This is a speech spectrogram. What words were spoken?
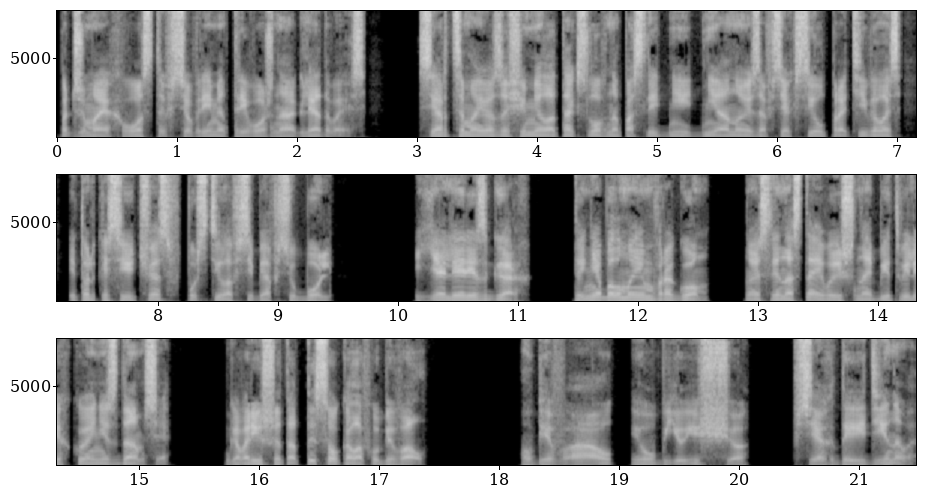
поджимая хвост и все время тревожно оглядываясь. Сердце мое защемело так, словно последние дни оно изо всех сил противилось и только сейчас впустило в себя всю боль. «Я Лерис Гарх. Ты не был моим врагом, но если настаиваешь на битве, легко я не сдамся. Говоришь, это ты Соколов убивал?» «Убивал и убью еще. Всех до единого»,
